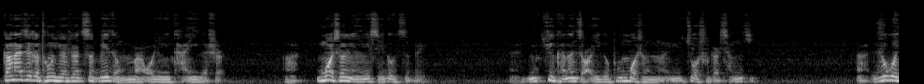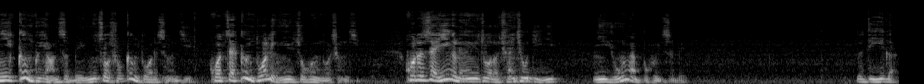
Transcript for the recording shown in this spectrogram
刚才这个同学说自卑怎么办？我就跟你谈一个事儿啊，陌生领域谁都自卑。你尽可能找一个不陌生的领域做出点成绩，啊，如果你更不想自卑，你做出更多的成绩，或在更多领域做更多成绩，或者在一个领域做到全球第一，你永远不会自卑。这第一个。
